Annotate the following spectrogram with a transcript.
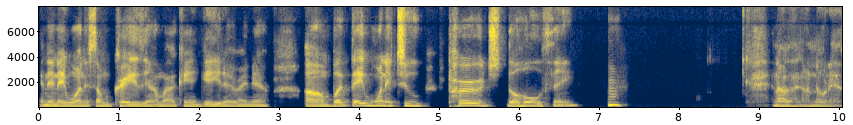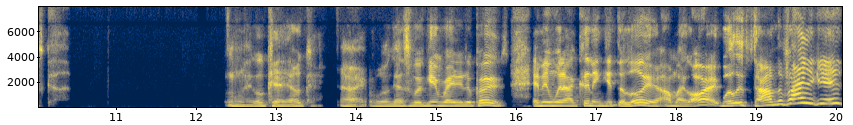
and then they wanted something crazy. I'm like, I can't give you that right now. Um, but they wanted to purge the whole thing. Mm. And I was like, I know that's God. I'm like, okay, okay. All right. Well, guess we're getting ready to purge. And then when I couldn't get the lawyer, I'm like, all right, well, it's time to fight again.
